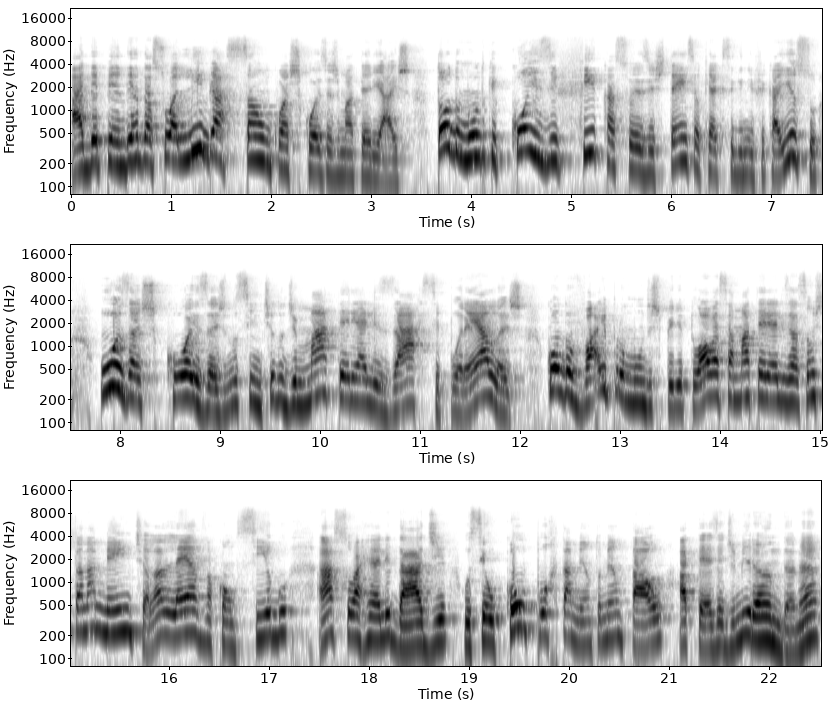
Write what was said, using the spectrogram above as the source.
a depender da sua ligação com as coisas materiais. Todo mundo que coisifica a sua existência, o que é que significa isso? Usa as coisas no sentido de materializar-se por elas. Quando vai para o mundo espiritual, essa materialização está na mente, ela leva consigo a sua realidade, o seu comportamento mental, a tese de Miranda, né?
